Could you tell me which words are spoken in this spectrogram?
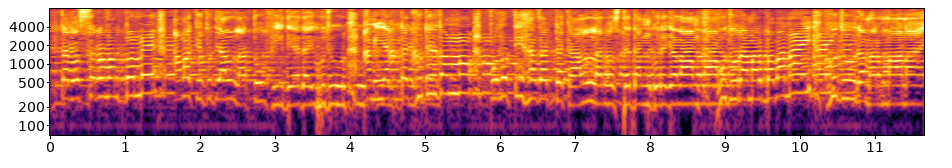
একটা বছরের মাধ্যমে আমাকে যদি আল্লাহ তৌফিক দিয়ে দেয় হুজুর, আমি একটা খুঁটির জন্য পনেরোটি হাজার টাকা আল্লাহর হস্তে দান করে গেলাম। হুজুর আমার বাবা নাই, হুজুর আমার মা নাই।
